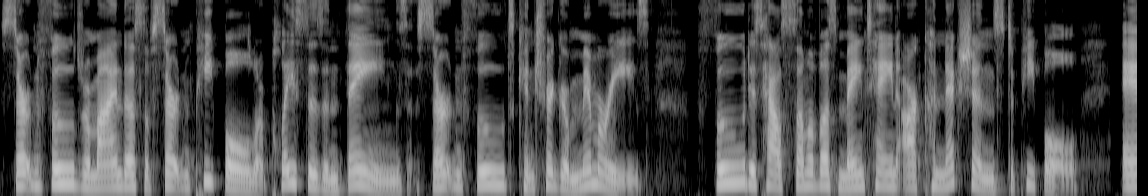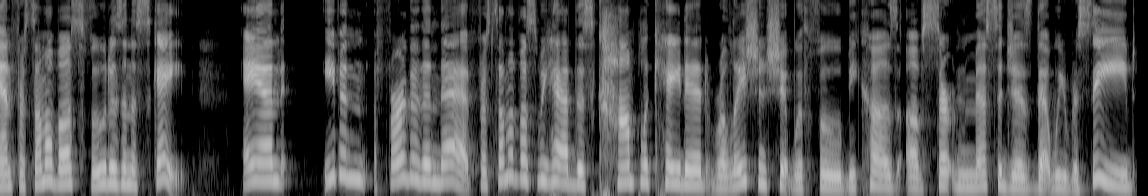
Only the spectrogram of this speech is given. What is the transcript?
Certain foods remind us of certain people or places and things. Certain foods can trigger memories. Food is how some of us maintain our connections to people. And for some of us, food is an escape. And even further than that, for some of us, we have this complicated relationship with food because of certain messages that we received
